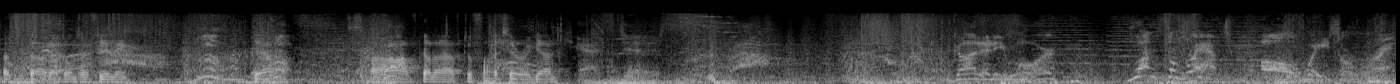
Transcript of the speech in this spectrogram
That's bad, I don't have feeling. Yeah. Ah, I'm gonna have to fight here again. Got any more? Once a rat, always a rat.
